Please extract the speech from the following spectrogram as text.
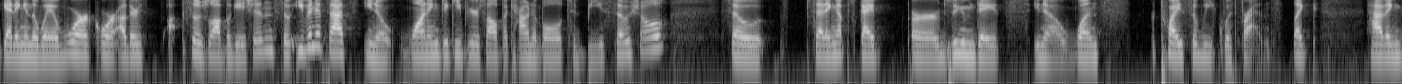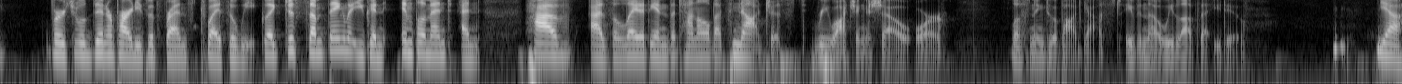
getting in the way of work or other uh, social obligations. So even if that's, you know, wanting to keep yourself accountable to be social, so setting up Skype or Zoom dates, you know, once or twice a week with friends, like having virtual dinner parties with friends twice a week, like just something that you can implement and have as the light at the end of the tunnel that's not just rewatching a show or listening to a podcast, even though we love that you do. Yeah.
